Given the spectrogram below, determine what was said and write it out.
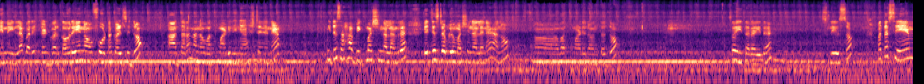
ಏನೂ ಇಲ್ಲ. ಬರೀ ಥ್ರೆಡ್ ವರ್ಕ್ ಅವರೇನು ಫೋಟೋ ಕಳಿಸಿದ್ರು, ಆ ಥರ ನಾನು ವರ್ಕ್ ಮಾಡಿದ್ದೀನಿ ಅಷ್ಟೇನೆ. ಇದು ಸಹ ಬಿಗ್ ಮಷಿನಲ್ಲಿ ಅಂದರೆ ಎಚ್ ಎಸ್ ಡಬ್ಲ್ಯೂ ಮಷಿನಲ್ಲೇ ನಾನು ವರ್ಕ್ ಮಾಡಿರೋ ಅಂಥದ್ದು ಸೊ ಈ ಥರ ಇದೆ. ಸ್ಲೀವ್ಸು ಮತ್ತು ಸೇಮ್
